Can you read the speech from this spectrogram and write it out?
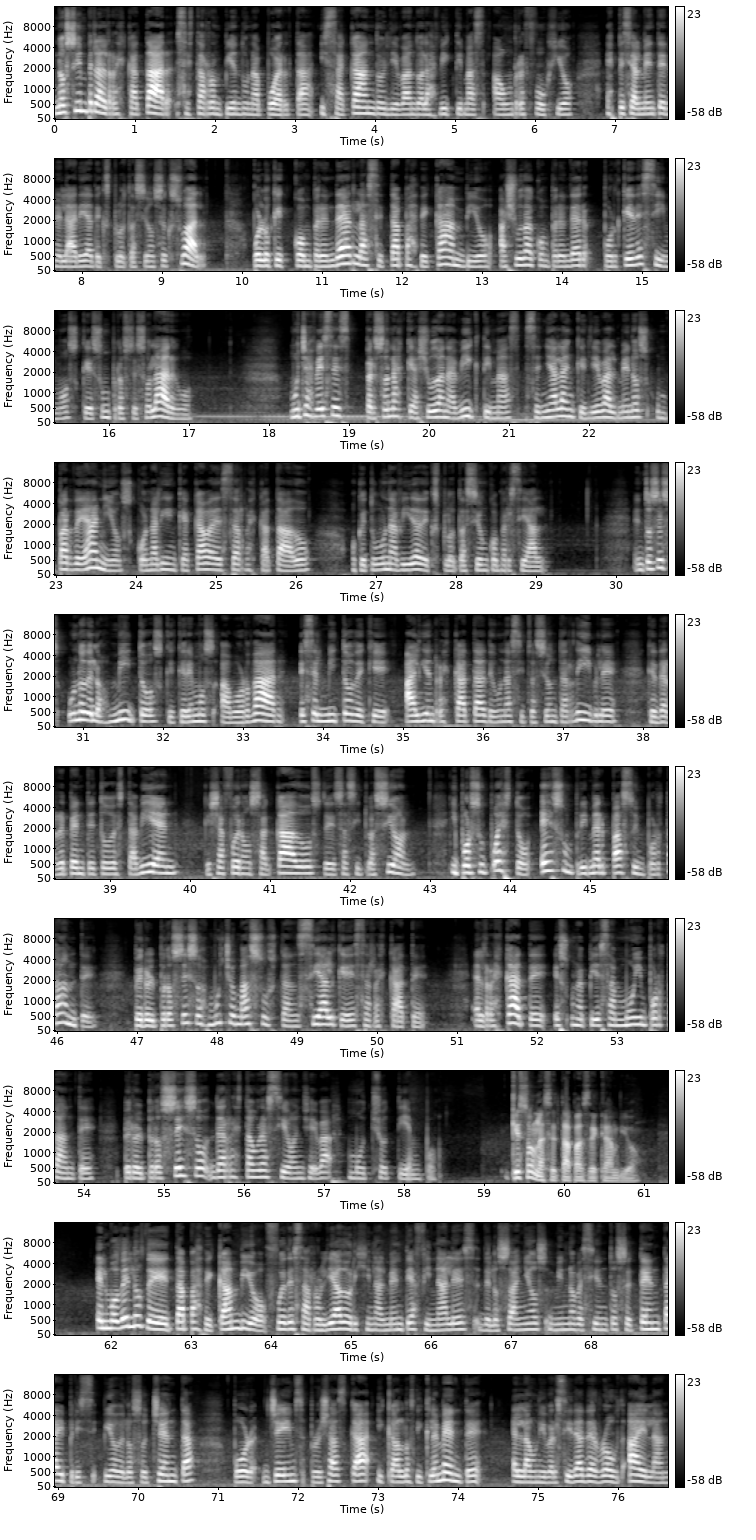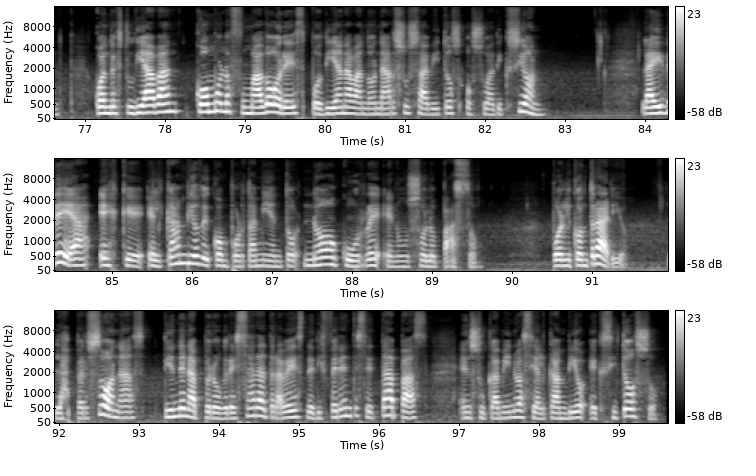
No siempre al rescatar se está rompiendo una puerta y sacando y llevando a las víctimas a un refugio, especialmente en el área de explotación sexual por lo que comprender las etapas de cambio ayuda a comprender por qué decimos que es un proceso largo. Muchas veces personas que ayudan a víctimas señalan que lleva al menos un par de años con alguien que acaba de ser rescatado o que tuvo una vida de explotación comercial. Entonces, uno de los mitos que queremos abordar es el mito de que alguien rescata de una situación terrible, que de repente todo está bien que ya fueron sacados de esa situación. Y por supuesto, es un primer paso importante, pero el proceso es mucho más sustancial que ese rescate. El rescate es una pieza muy importante, pero el proceso de restauración lleva mucho tiempo. ¿Qué son las etapas de cambio? El modelo de etapas de cambio fue desarrollado originalmente a finales de los años 1970 y principio de los 80 por James Prochaska y Carlos Di Clemente en la Universidad de Rhode Island, cuando estudiaban cómo los fumadores podían abandonar sus hábitos o su adicción. La idea es que el cambio de comportamiento no ocurre en un solo paso. Por el contrario, las personas tienden a progresar a través de diferentes etapas en su camino hacia el cambio exitoso.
